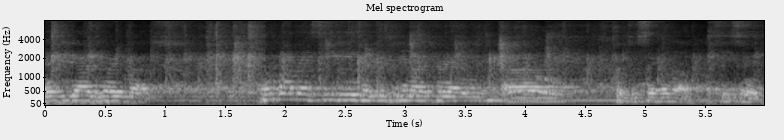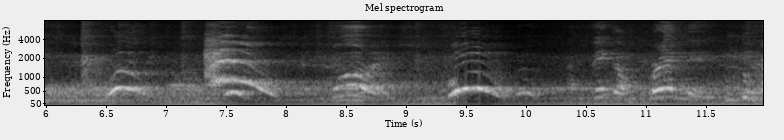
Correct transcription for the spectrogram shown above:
Thank you guys very much. Come buy my CDs or just be my friend. Um, but just say hello. I'll see you soon. Woo! Ow! Boy! Woo! I think I'm pregnant.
